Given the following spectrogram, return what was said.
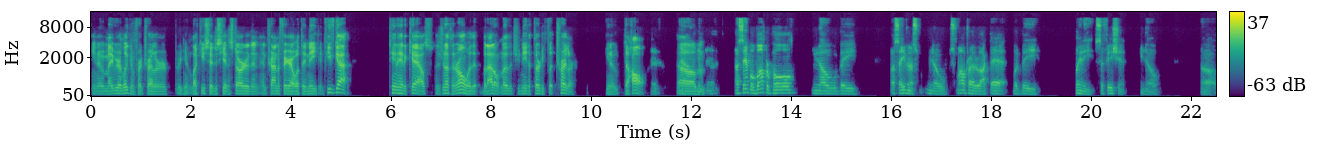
you know maybe are looking for a trailer, or, you know, like you said, just getting started and, and trying to figure out what they need. If you've got ten head of cows, there's nothing wrong with it, but I don't know that you need a thirty foot trailer, you know, to haul. Yeah. Um, a simple bumper pull, you know, would be, I say even a you know small trailer like that would be plenty sufficient, you know, uh,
